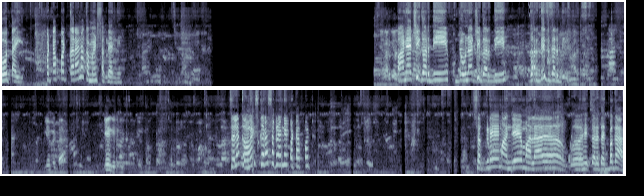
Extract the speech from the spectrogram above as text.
हो ताई. पटापट करा ना कमेंट सगळ्यांनी. पाण्याची गर्दी जेवणाची गर्दी गर्दीच गर्दी. चला कमेंट्स करा सगळ्यांनी पटापट. सगळे म्हणजे मला हे करत आहेत. बघा.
